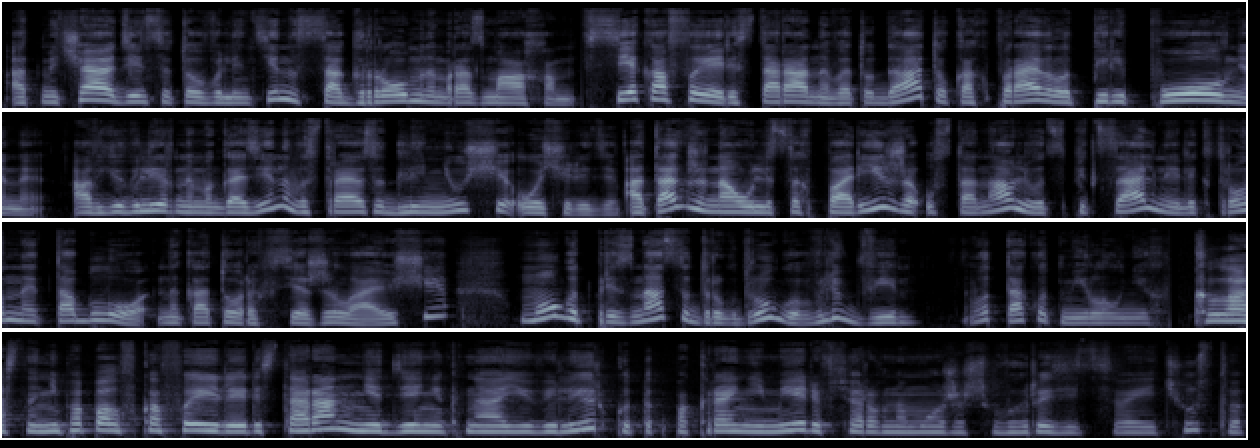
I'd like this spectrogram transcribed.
отмечают День Святого Валентина с огромным размахом. Все кафе и рестораны в эту дату, как правило, переполнены, а в ювелирные магазины выстраиваются длиннющие очереди. А также на улицах Парижа устанавливают специальные электронные табло, на которых все желающие могут признаться друг другу в любви. Вот так вот мило у них. Классно. Не попал в кафе или ресторан, нет денег на ювелирку, так, по крайней мере, все равно можешь выразить свои чувства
